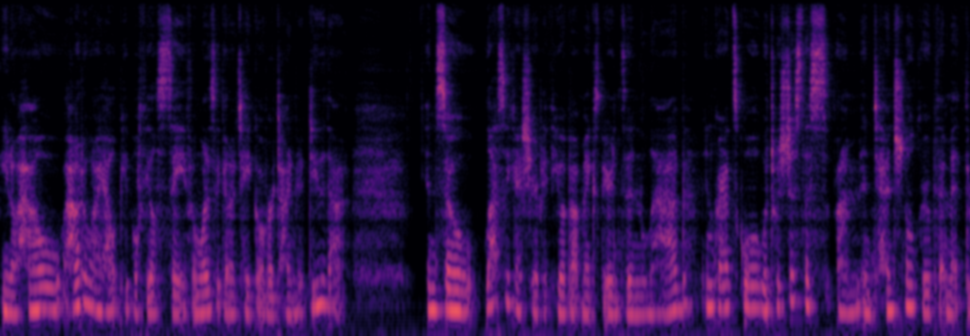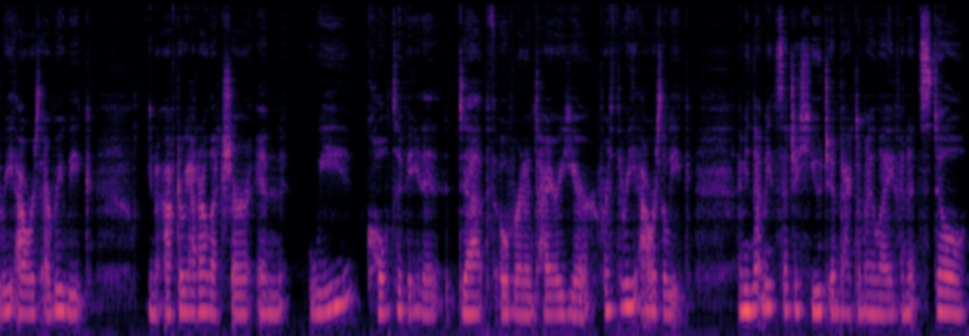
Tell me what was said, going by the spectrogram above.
you know, how how do I help people feel safe, and what is it going to take over time to do that? And so last week I shared with you about my experience in lab in grad school, which was just this um, intentional group that met three hours every week, you know, after we had our lecture. And we cultivated depth over an entire year for three hours a week. I mean, that made such a huge impact on my life, and it's still,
